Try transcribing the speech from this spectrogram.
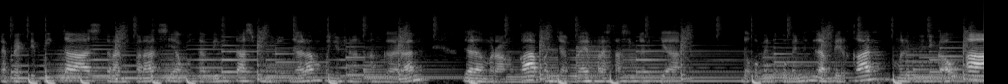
efektivitas, transparansi, akuntabilitas dalam penyusunan anggaran dalam rangka pencapaian prestasi kerja. Dokumen-dokumen ini dilampirkan meliputi KUA,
